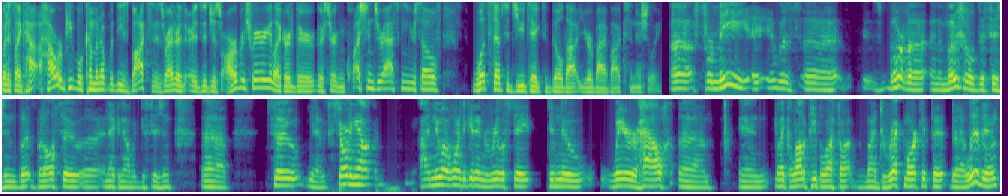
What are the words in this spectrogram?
but it's like how, how are people coming up with these boxes, right? Or is it just arbitrary? Like, are there there certain questions you're asking yourself? What steps did you take to build out your buy box initially? Uh, for me, it was uh, it was more of a, an emotional decision, but but also uh, an economic decision. Uh, so you know, starting out, I knew I wanted to get into real estate. Didn't know where or how. Um, and like a lot of people, I thought my direct market that, that I live in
